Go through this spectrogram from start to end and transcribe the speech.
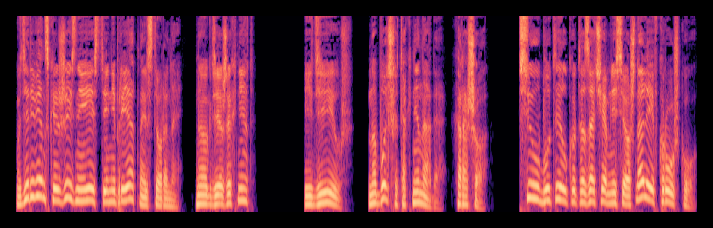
В деревенской жизни есть и неприятные стороны. Но где же их нет? Иди уж. Но больше так не надо. Хорошо. Всю бутылку-то зачем несешь? Налей в кружку.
